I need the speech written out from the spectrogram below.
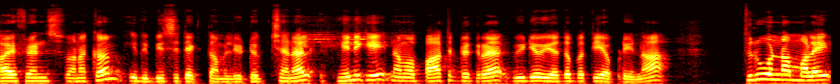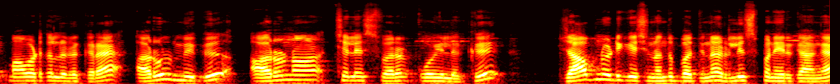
ஹாய் ஃப்ரெண்ட்ஸ் வணக்கம். இது PC tech Tamil YouTube channel. இன்னைக்கு நம்ம பார்த்துட்டு இருக்கிற வீடியோ எதை பற்றி அப்படின்னா திருவண்ணாமலை மாவட்டத்தில் இருக்கிற அருள்மிகு அருணாச்சலேஸ்வரர் கோயிலுக்கு ஜாப் நோட்டிஃபிகேஷன் வந்து பார்த்தீங்கன்னா ரிலீஸ் பண்ணியிருக்காங்க.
